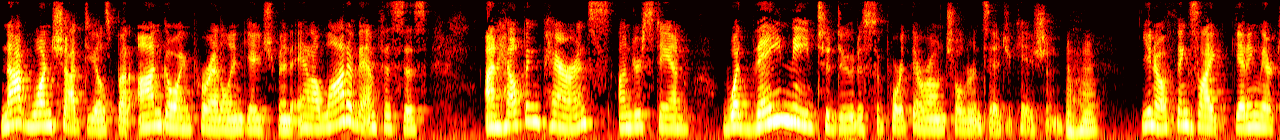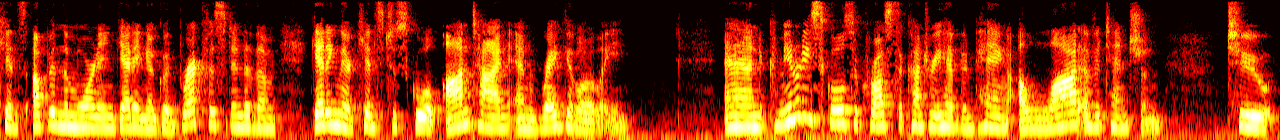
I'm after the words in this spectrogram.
Not one shot deals, but ongoing parental engagement, and a lot of emphasis on helping parents understand what they need to do to support their own children's education. Mm-hmm. You know, things like getting their kids up in the morning, getting a good breakfast into them, getting their kids to school on time and regularly. And community schools across the country have been paying a lot of attention to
